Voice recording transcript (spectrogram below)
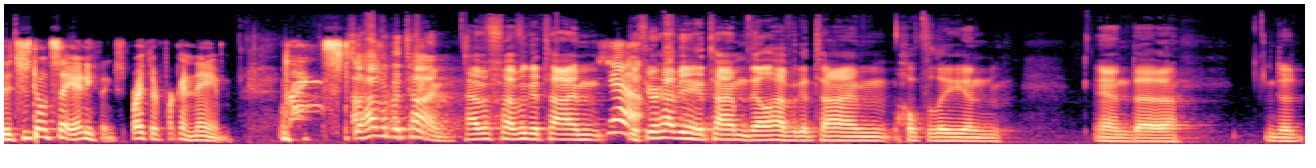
They just don't say anything. Just write their fucking name. Like. So have a good time. Have a, have a good time. Yeah. If you're having a good time, they'll have a good time, hopefully, and and uh, you know,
